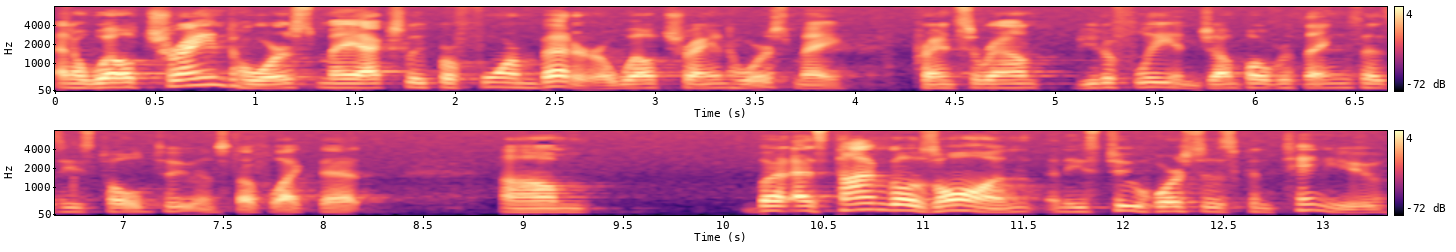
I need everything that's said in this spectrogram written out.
And a well trained horse may actually perform better. A well trained horse may prance around beautifully and jump over things as he's told to and stuff like that. Um, but as time goes on and these two horses continue,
